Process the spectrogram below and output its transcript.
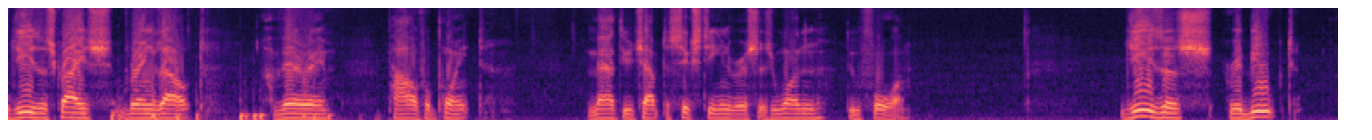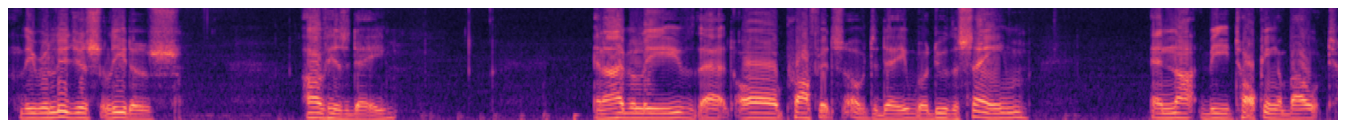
Jesus Christ brings out a very powerful point Matthew chapter 16, verses 1 through 4. Jesus rebuked the religious leaders of his day, and I believe that all prophets of today will do the same and not be talking about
